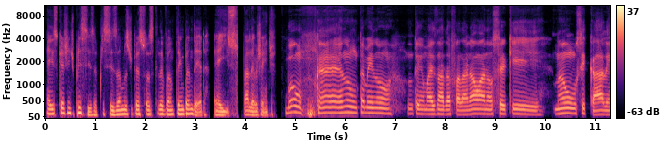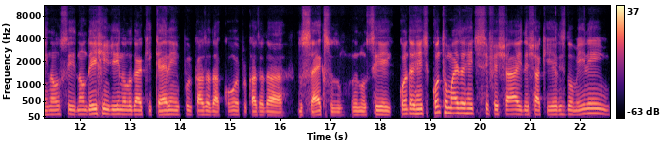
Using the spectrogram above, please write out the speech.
É isso que a gente precisa. Precisamos de pessoas que levantem bandeira. É isso. Valeu, gente. Bom, é, eu não, também não, não tenho mais nada a falar, não, a não ser que não se calem, não se não deixem de ir no lugar que querem por causa da cor, por causa da, do sexo, eu não sei. Quando a gente, quanto mais a gente se fechar e deixar que eles dominem,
